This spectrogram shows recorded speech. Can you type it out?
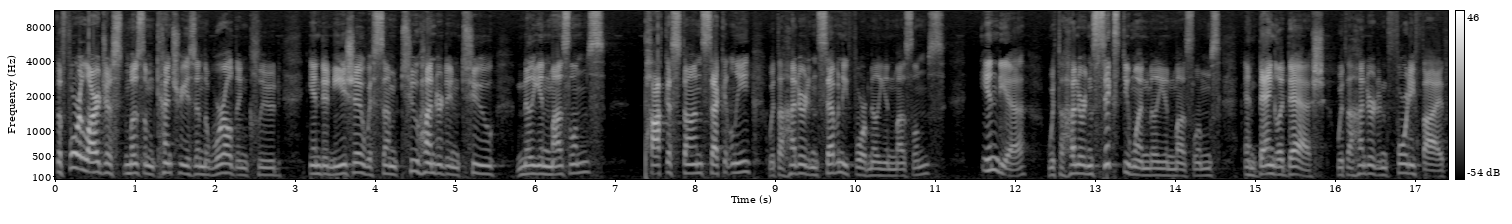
The four largest Muslim countries in the world include Indonesia, with some 202 million Muslims, Pakistan, secondly, with 174 million Muslims, India, with 161 million Muslims, and Bangladesh, with 145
